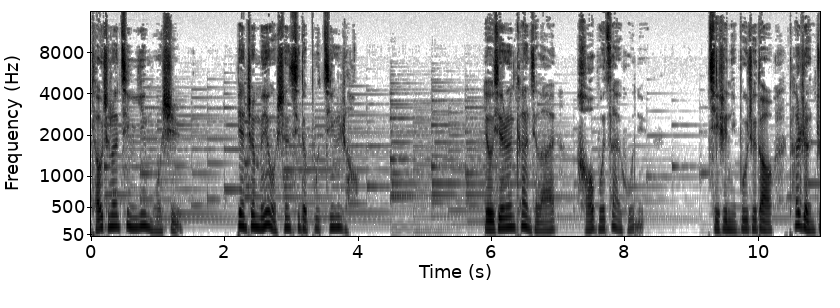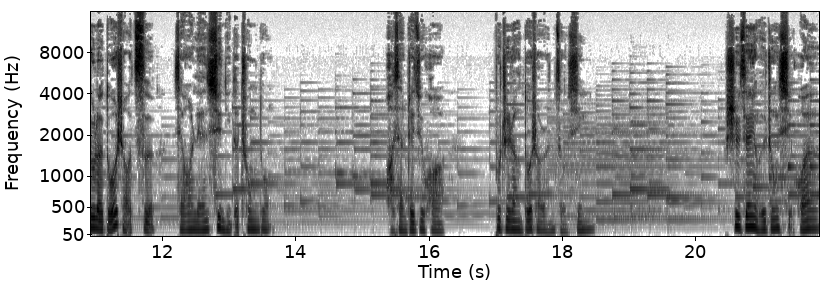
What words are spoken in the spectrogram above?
调成了静音模式，变成没有声息的不惊扰。有些人看起来毫不在乎你，其实你不知道，他忍住了多少次想要联系你的冲动。好像这句话，不知让多少人走心。世间有一种喜欢，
